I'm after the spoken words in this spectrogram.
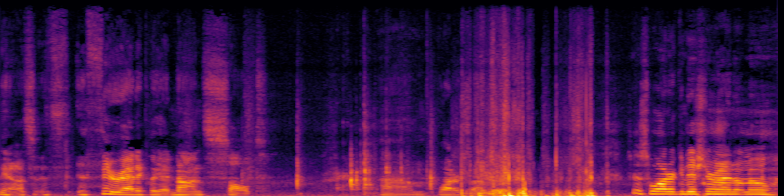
you know, it's, it's theoretically a non-salt um, water softener. Just water conditioner, I don't know.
